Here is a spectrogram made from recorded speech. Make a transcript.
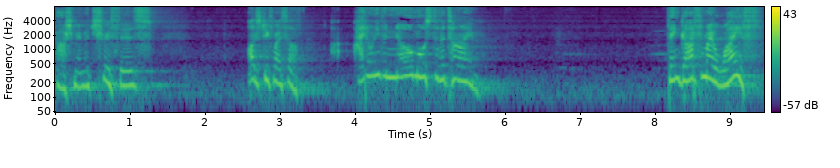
Gosh, man, the truth is, I'll just speak for myself. I don't even know most of the time. Thank God for my wife.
